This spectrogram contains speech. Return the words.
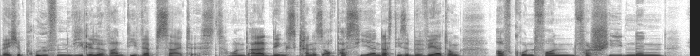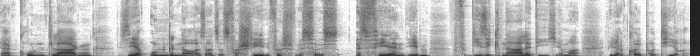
welche prüfen, wie relevant die Webseite ist. Und allerdings kann es auch passieren, dass diese Bewertung aufgrund von verschiedenen ja, Grundlagen sehr ungenau ist. Also es, versteht, es, es, es fehlen eben die Signale, die ich immer wieder kolportiere.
